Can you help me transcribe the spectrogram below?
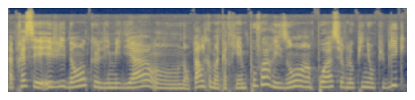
Après, c'est évident que les médias, on en parle comme un quatrième pouvoir. Ils ont un poids sur l'opinion publique.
